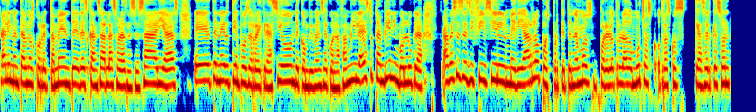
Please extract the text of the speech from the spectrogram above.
alimentarnos correctamente, descansar las horas necesarias, eh, tener tiempos de recreación, de convivencia con la familia. Esto también involucra, a veces es difícil mediarlo, pues porque tenemos por el otro lado muchas otras cosas que hacer que son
